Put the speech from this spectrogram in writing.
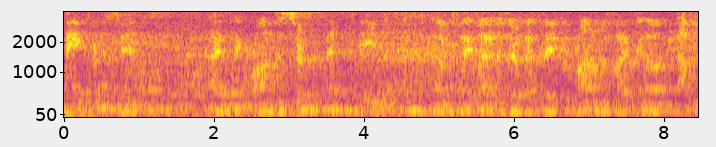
paying for his sins. And I didn't think Ron deserved that fate. You know, Clay might have deserved that fate, but Ron was like, you know, I was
